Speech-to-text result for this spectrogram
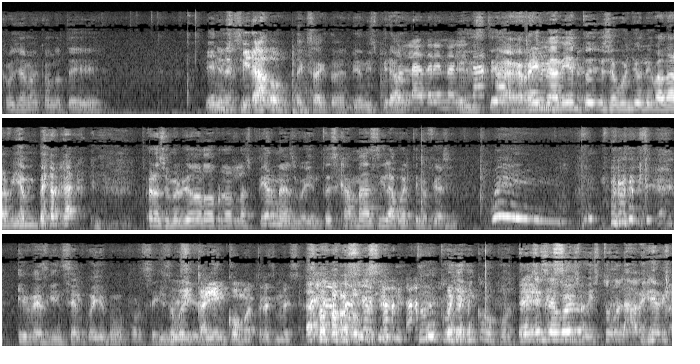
¿cómo se llama? Cuando te... Bien, Bien inspirado. Exactamente, bien inspirado. Con la adrenalina Este, a agarré y me aviento y según yo le iba a dar bien verga, pero se me olvidó doblar las piernas, güey. Entonces jamás di la vuelta y me fui así. Y me esguincé el cuello como por seis Y ese güey meses. caí en coma tres meses. Sí, sí, Tuve un collarín como por tres Ese meses, güey- güey. Estuvo la verga.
